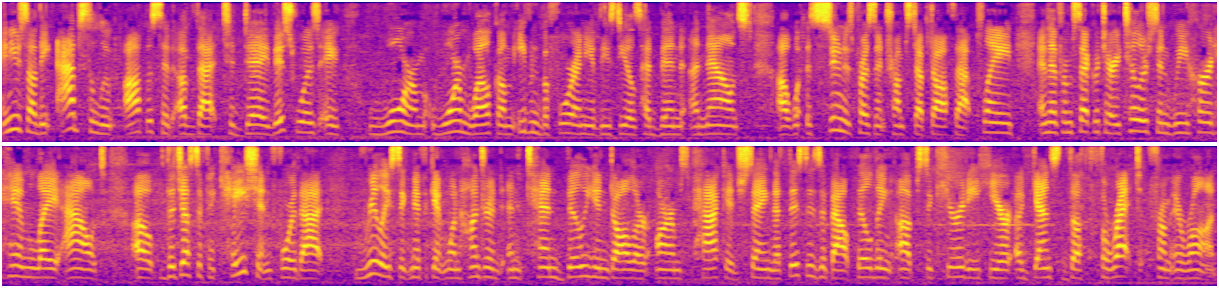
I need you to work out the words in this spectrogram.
and you saw the absolute opposite of that today. This was a warm, warm welcome even before any of these deals had been announced. Uh, as soon as President Trump stepped off that plane, and then from Secretary Tillerson, we heard him lay out uh, the justification for that really significant $110 billion arms package, saying that this is about building up security here against the threat from Iran.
